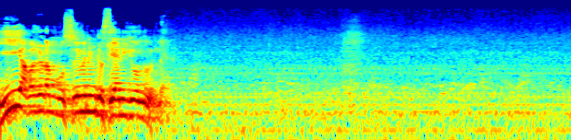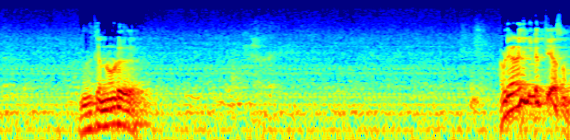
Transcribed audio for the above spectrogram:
ഈ അപകടം മുസ്ലിമിനും ക്രിസ്ത്യാനിക്കും ഒന്നുമില്ല. നിനക്ക് എന്നോട് അവിടെയാണ് ഇതിന്റെ വ്യത്യാസം.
